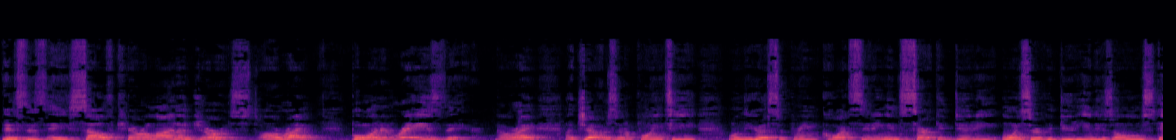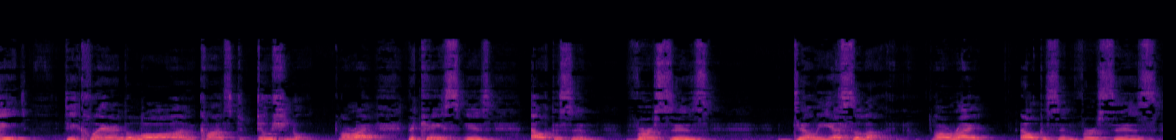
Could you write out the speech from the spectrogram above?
this is a South Carolina jurist, all right, born and raised there. All right. A Jefferson appointee on the U.S. Supreme Court sitting in circuit duty, on circuit duty in his own state, declared the law unconstitutional. All right. The case is Elkison versus Deliesseline. All right. Elkison versus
